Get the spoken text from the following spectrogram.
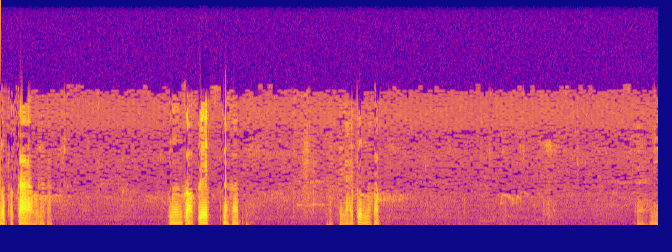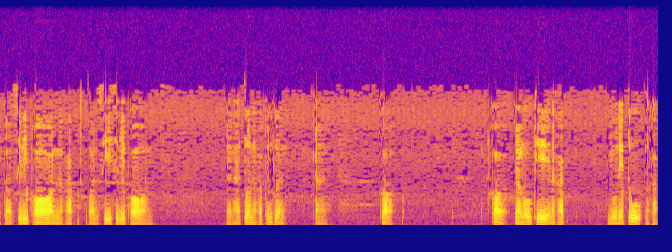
นพเก้านะครับ เมืองเกาะเกร็ดนะครับ หลายๆต้นนะครับอ่านี่ก็สิริพรนะครับ บอนสีสิริพร หลายๆต้นนะครับเพื่อนๆอ่าก็ ก็ยังโอเคนะครับ อยู่ในตู้นะครับ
